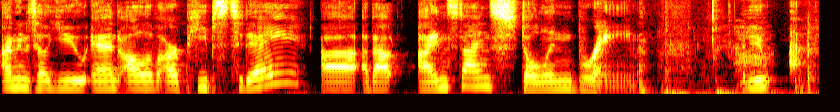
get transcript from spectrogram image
I'm going to tell you and all of our peeps today uh, about Einstein's stolen brain. Have you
